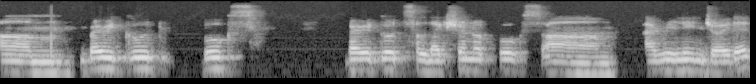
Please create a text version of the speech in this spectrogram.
um, very good books, very good selection of books. Um, I really enjoyed it.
